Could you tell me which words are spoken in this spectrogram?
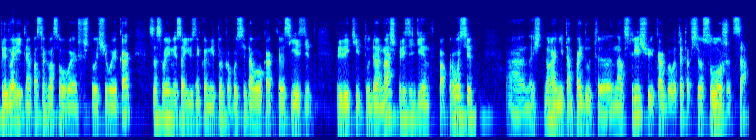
предварительно посогласовывая, что, чего и как со своими союзниками. И только после того, как съездит, прилетит туда наш президент, попросит, значит, ну, они там пойдут навстречу, и как бы вот это все сложится.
